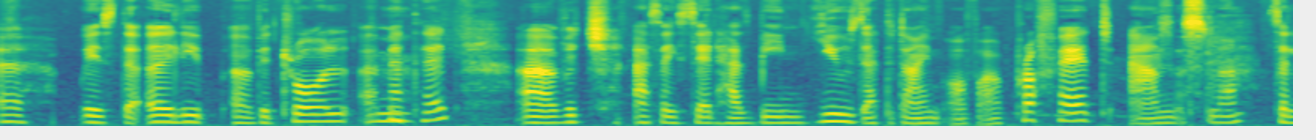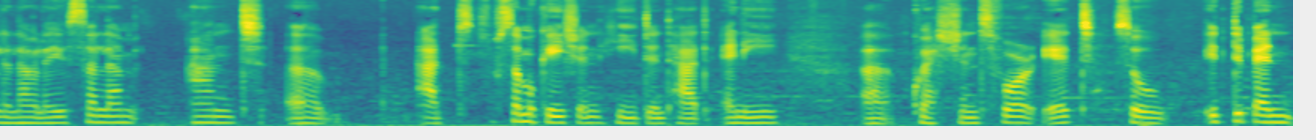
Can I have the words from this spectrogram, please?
uh, is the early uh, withdrawal uh, mm. method, uh, which, as I said, has been used at the time of our Prophet and Sallallahu Alaihi Wasallam, and uh, at some occasion he didn't had any uh, questions for it. So it depend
